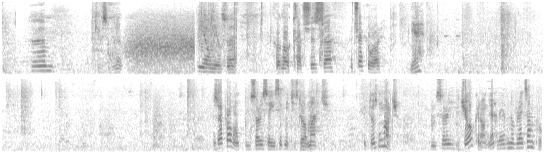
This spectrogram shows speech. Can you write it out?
you? Um, give us a minute. Your meal, sir. Got no cash. Is uh, a check all right? Yeah? Is there a problem? I'm sorry, sir. Your signatures don't match. It doesn't match. I'm sorry. You're joking, aren't you? Could I have another example?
